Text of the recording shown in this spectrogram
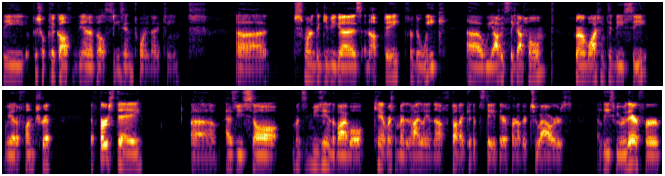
the official kickoff of the NFL season 2019. Uh, just wanted to give you guys an update for the week. Uh, we obviously got home from Washington, D.C. We had a fun trip. The first day, um, as you saw Museum of the Bible. Can't recommend it highly enough. Thought I could have stayed there for another two hours. At least we were there for,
